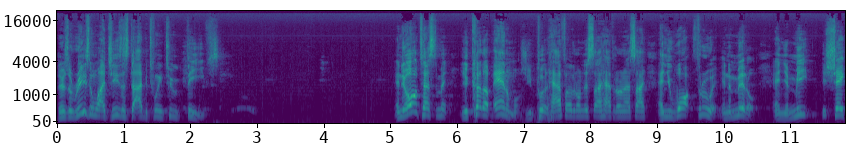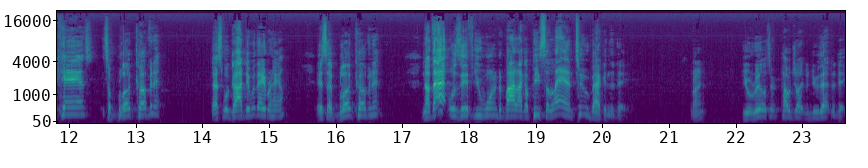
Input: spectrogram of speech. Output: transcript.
There's a reason why Jesus died between two thieves. In the Old Testament, you cut up animals. You put half of it on this side, half of it on that side, and you walk through it in the middle. And you meet, you shake hands. It's a blood covenant. That's what God did with Abraham. It's a blood covenant. Now, that was if you wanted to buy like a piece of land too back in the day. Right? You're a realtor. How would you like to do that today?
